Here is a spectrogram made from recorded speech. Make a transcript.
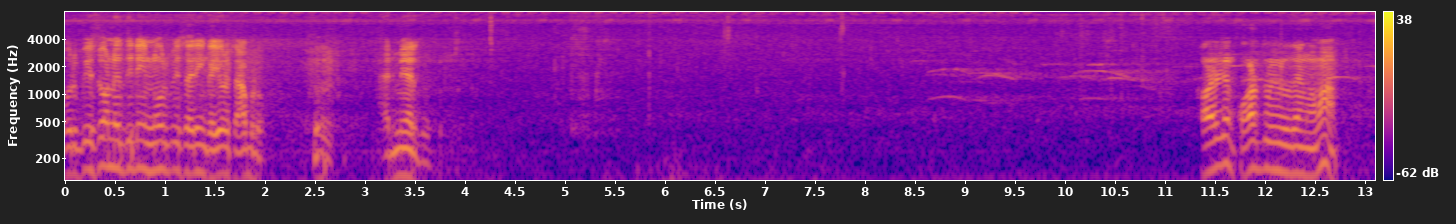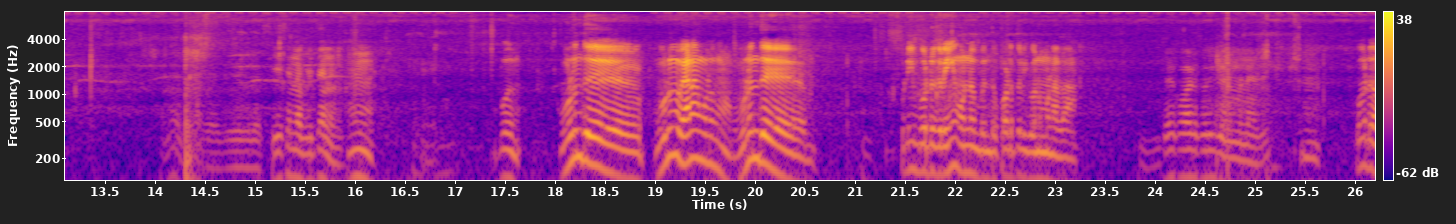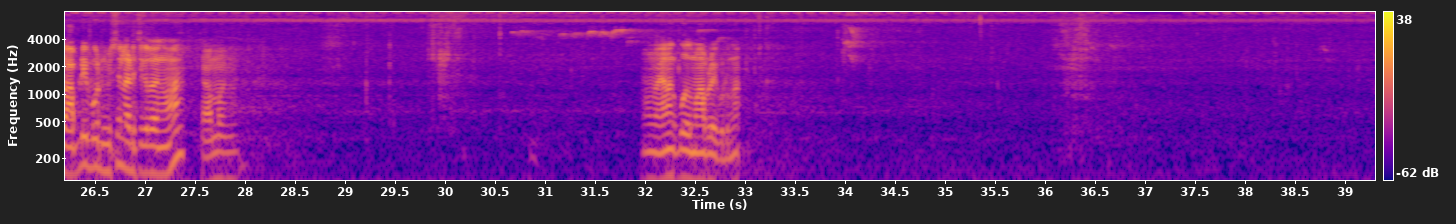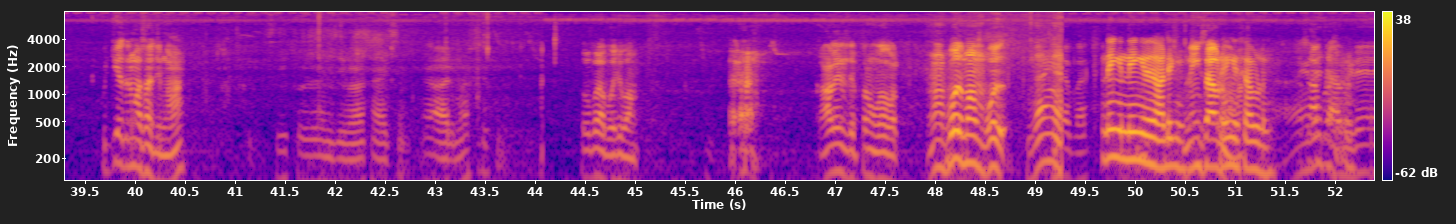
ஒரு பீஸ் ஒன்று எடுத்துட்டு இன்னொரு பீஸ் வரையும் கையோட சாப்பிடும். அருமையாக இருக்குது காலையில் குளத்து விழுதாங்கம்மா சீசன் அப்படி தானே ம். போதும். உளுந்து உளுந்து வேணாம் கொடுங்க. உளுந்து புடிங்கி போட்டுக்கிறீங்க. ஒன்று இந்த குடத்துக்கு ஒன்று பண்ணதான் இந்த கோழி குடிக்க ஒன்றும் பண்ணாது. ம். போட்டு அப்படியே போட்டு மிஷின் அடிச்சுக்கிறாங்கம்மா. ஆமாங்க. எனக்கு போதும் மாப்பிள்ளை கொடுங்க. குச்சி எத்தனை மாதம் ஆச்சுங்க அஞ்சு மாதம் ஆச்சு. ஆறு மாதம் சூப்பராக போச்சு வாங்க. காலையில் டிஃபன் ஓவர். ஆ போதும் மாமா போதும். இந்தாங்க நீங்கள் நீங்கள் அடிங்க. நீங்கள் சாப்பிடுங்க. நீங்கள் சாப்பிடுங்க. சாப்பிடே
